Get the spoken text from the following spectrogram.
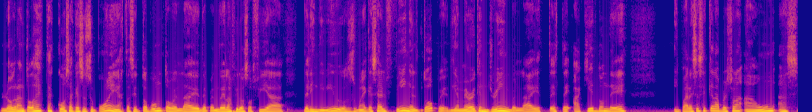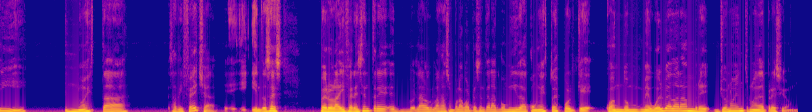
logran todas estas cosas que se suponen hasta cierto punto, ¿verdad? Eh, depende de la filosofía del individuo. Se supone que sea el fin, el tope, the American Dream, ¿verdad? Este, este, aquí es donde es. Y parece ser que la persona aún así no está satisfecha. Y, y entonces, pero la diferencia entre, eh, la, la, razón por la cual presenté la comida con esto es porque cuando me vuelve a dar hambre, yo no entro en una depresión.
